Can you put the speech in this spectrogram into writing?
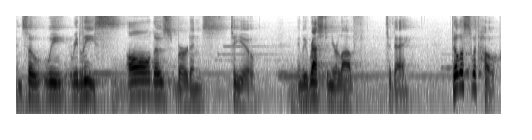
And so we release all those burdens to you and we rest in your love today. Fill us with hope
